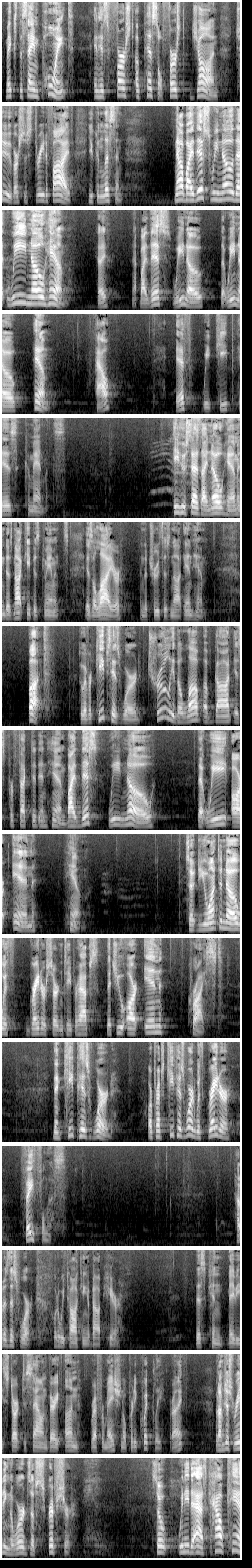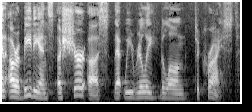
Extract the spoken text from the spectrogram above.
makes the same point in his first epistle, 1 John 2, verses 3 to 5. You can listen. Now, by this we know that we know him. Okay? Now, by this we know that we know him. How? If we keep his commandments. He who says, I know him, and does not keep his commandments is a liar, and the truth is not in him. But whoever keeps his word, truly the love of God is perfected in him. By this we know that we are in him. So, do you want to know with greater certainty, perhaps, that you are in Christ? Then keep his word. Or perhaps keep his word with greater faithfulness. How does this work? What are we talking about here? This can maybe start to sound very unreformational pretty quickly, right? But I'm just reading the words of Scripture. So we need to ask how can our obedience assure us that we really belong to Christ?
